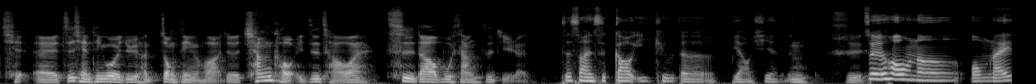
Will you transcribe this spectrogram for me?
前呃，之前听过一句很中听的话，就是“枪口一致朝外，刺刀不伤自己人”，这算是高 EQ 的表现。嗯，是。最后呢，我们来，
